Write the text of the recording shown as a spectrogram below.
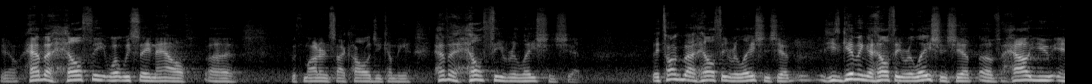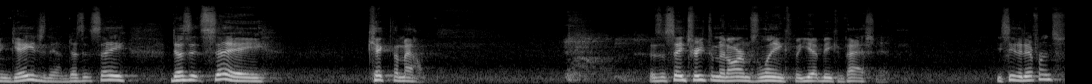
You know, have a healthy, what we say now uh, with modern psychology coming in, have a healthy relationship. They talk about healthy relationship. He's giving a healthy relationship of how you engage them. Does it say, does it say kick them out? Does it say treat them at arm's length but yet be compassionate? You see the difference?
